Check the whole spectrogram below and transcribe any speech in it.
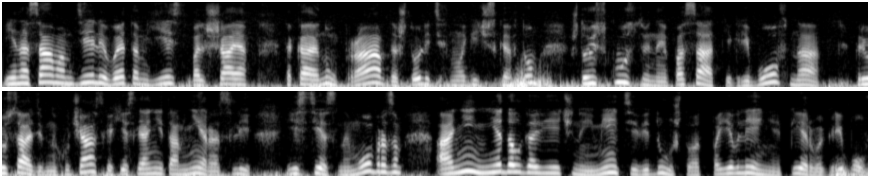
И на самом деле в этом есть большая такая, ну, правда, что ли, технологическая в том, что искусственные посадки грибов на приусадебных участках, если они там не росли естественным образом, они недолговечны. Имейте в виду, что от появления первых грибов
